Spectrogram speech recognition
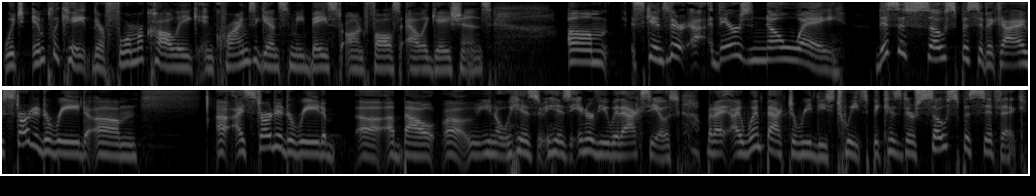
which implicate their former colleague in crimes against me based on false allegations. Um, Skins, there, uh, there's no way. This is so specific. I started to read. Um, I started to read uh, about uh, you know his his interview with Axios, but I, I went back to read these tweets because they're so specific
